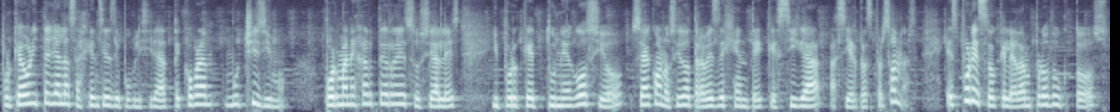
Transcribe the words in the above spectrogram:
porque ahorita ya las agencias de publicidad te cobran muchísimo por manejarte redes sociales y porque tu negocio sea conocido a través de gente que siga a ciertas personas. Es por eso que le dan productos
